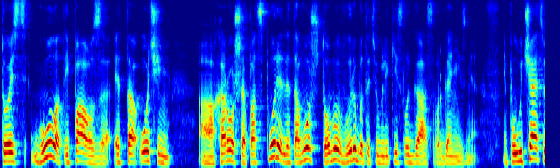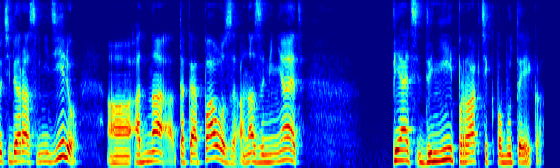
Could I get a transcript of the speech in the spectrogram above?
То есть голод и пауза – это очень а, хорошее подспорье для того, чтобы выработать углекислый газ в организме. И получается у тебя раз в неделю а, одна такая пауза, она заменяет 5 дней практик по бутейка.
